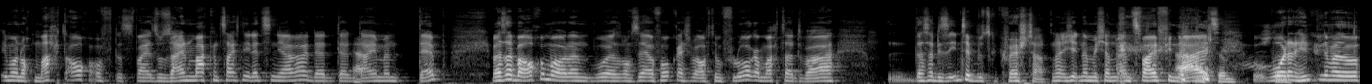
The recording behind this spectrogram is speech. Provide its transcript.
immer noch macht auch. Auf, das war ja so sein Markenzeichen die letzten Jahre, der, der ja. Diamond Depp. Was aber auch immer, dann, wo er noch sehr erfolgreich war, auf dem Floor gemacht hat, war, dass er diese Interviews gecrashed hat. Ne? Ich erinnere mich an, an zwei Finals, ah, wo er dann hinten immer so,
